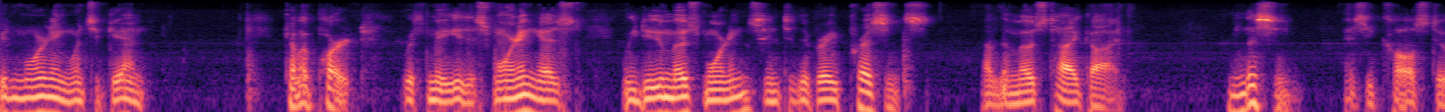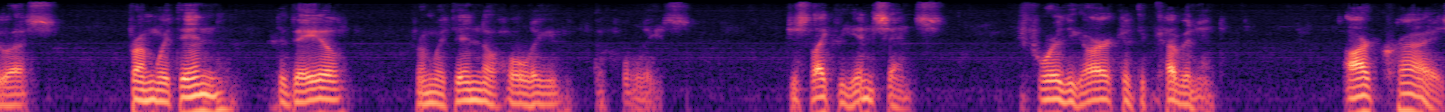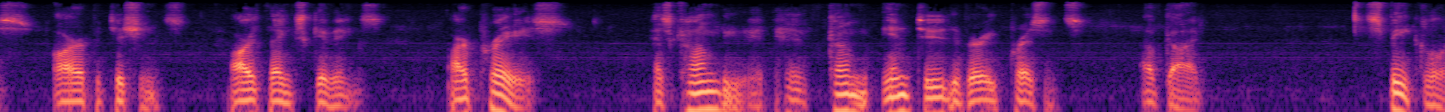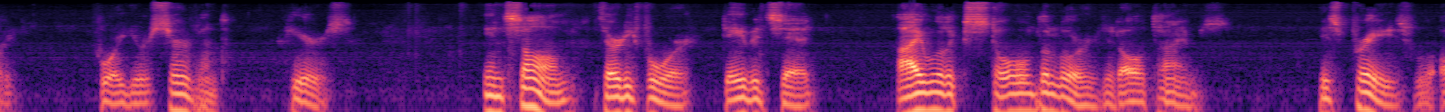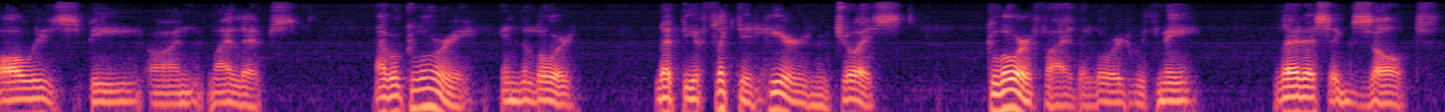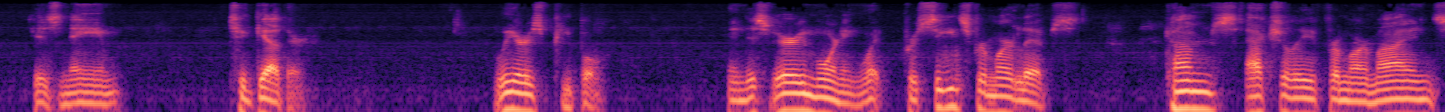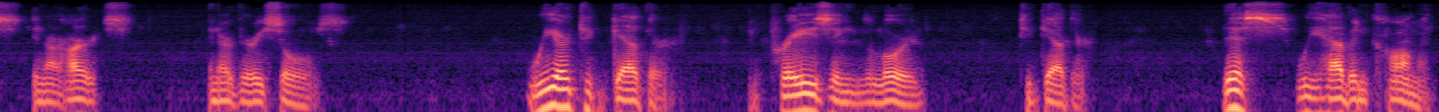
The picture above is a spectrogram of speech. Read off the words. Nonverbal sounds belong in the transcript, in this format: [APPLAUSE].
Good morning once again. Come apart with me this morning as we do most mornings into the very presence of the Most High God. Listen as He calls to us from within the veil, from within the Holy of Holies. Just like the incense before the Ark of the Covenant, our cries our petitions, our thanksgivings, our praise has come have come into the very presence of God. Speak, Lord, for your servant hears. In Psalm 34, David said, I will extol the Lord at all times. His praise will always be on my lips. I will glory in the Lord. Let the afflicted hear and rejoice. Glorify the Lord with me. Let us exalt his name together. We are his people. In this very morning, what proceeds from our lips comes actually from our minds, in our hearts, in our very souls. We are together praising the Lord together. This we have in common,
